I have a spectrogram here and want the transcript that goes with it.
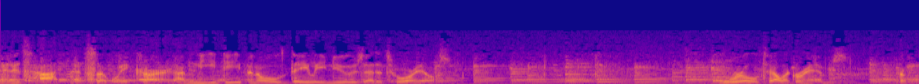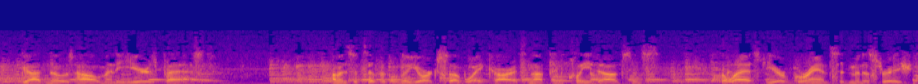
And it's hot, that subway car. And I'm knee deep in old daily news editorials. World telegrams of God knows how many years past. I mean, it's a typical New York subway car. It's not been cleaned out since the last year of Grant's administration.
